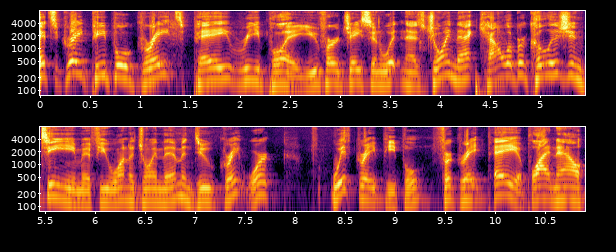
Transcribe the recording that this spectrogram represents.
It's great people, great pay replay. You've heard Jason Witten has joined that Caliber Collision team. If you want to join them and do great work with great people for great pay, apply now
